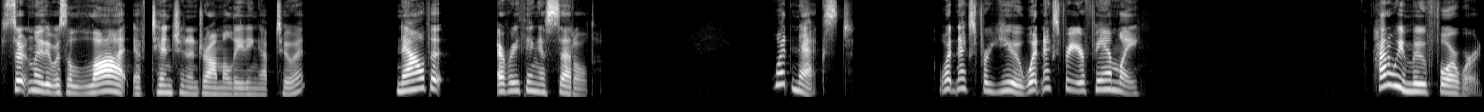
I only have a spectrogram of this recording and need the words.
Certainly, there was a lot of tension and drama leading up to it. Now that everything is settled, what next? What next for you? What next for your family? How do we move forward?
